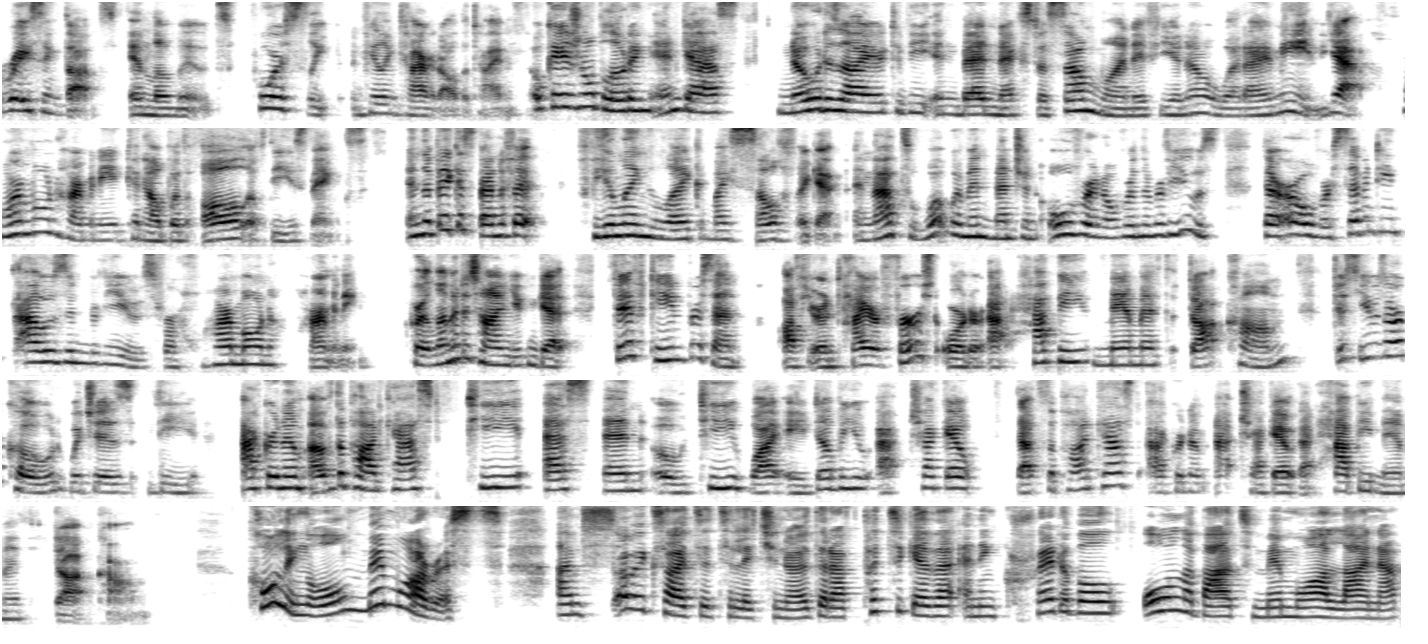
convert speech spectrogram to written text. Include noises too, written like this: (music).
racing thoughts and low moods, poor sleep and feeling tired all the time, occasional bloating and gas, no desire to be in bed next to someone, if you know what I mean. Yeah, Hormone Harmony can help with all of these things. And the biggest benefit, feeling like myself again. And that's what women mention over and over in the reviews. There are over 17,000 reviews for Hormone Harmony. For a limited time, you can get 15% off your entire first order at happymammoth.com. Just use our code, which is the acronym of the podcast, T S N O T Y A W at checkout. That's the podcast acronym at checkout at happymammoth.com. Calling all memoirists. I'm so excited to let you know that I've put together an incredible all about memoir lineup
